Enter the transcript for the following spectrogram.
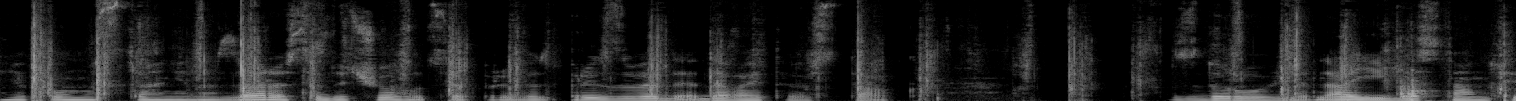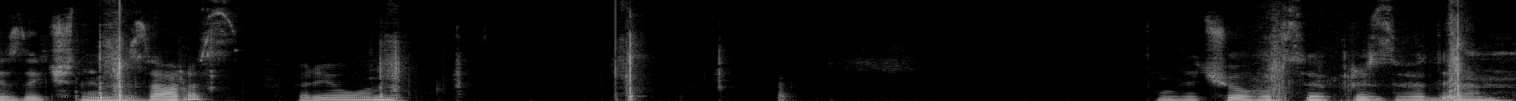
В якому стані на зараз і до чого це призведе? Давайте ось так. Здоров'я, да? її стан фізичний на зараз, Фаріон. І До чого це призведе?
